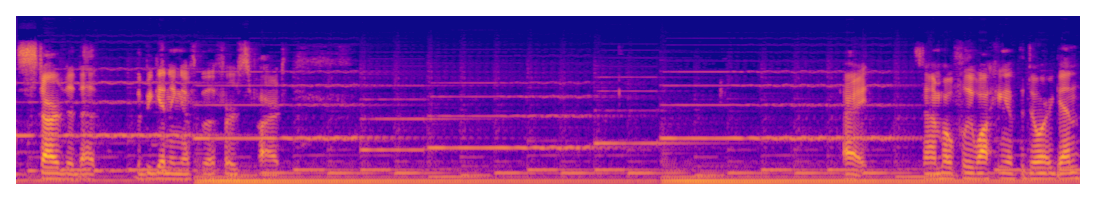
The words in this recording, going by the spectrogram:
started at the beginning of the first part. Alright, so I'm hopefully walking at the door again.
